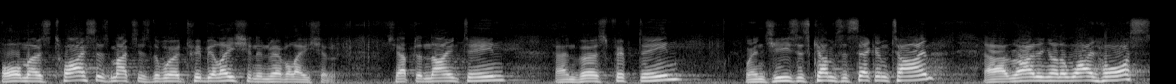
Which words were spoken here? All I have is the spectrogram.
almost twice as much as the word tribulation in Revelation. Chapter 19 and verse 15. When Jesus comes the second time, uh, riding on a white horse,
